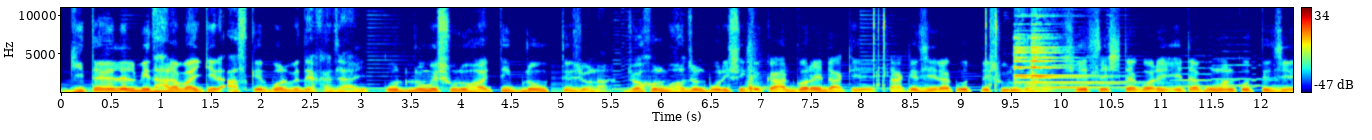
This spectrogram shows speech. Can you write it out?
গীতা এলএলবি ধারাবাহিকের আজকের পর্বে দেখা যায়, কোর্টরুমে শুরু হয় তীব্র উত্তেজনা। যখন ভজন পরিষীকে কাঠগড়ায় ডাকে, তাকে জেরা করতে শুরু করে। সে চেষ্টা করে এটা প্রমাণ করতে যে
